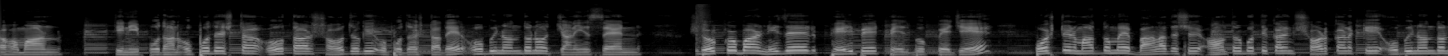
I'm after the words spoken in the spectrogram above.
রহমান। তিনি প্রধান উপদেষ্টা ও তার সহযোগী উপদেষ্টাদের অভিনন্দনও জানিয়েছেন। শুক্রবার নিজের ভেরিফাইড ফেসবুক পেজে পোস্টের মাধ্যমে বাংলাদেশের অন্তর্বর্তীকালীন সরকারকে অভিনন্দন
